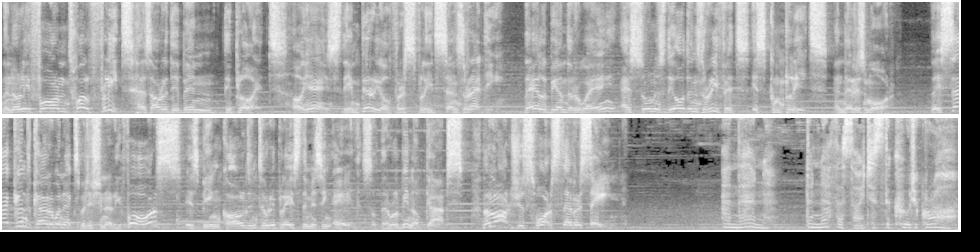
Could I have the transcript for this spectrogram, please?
The newly formed 12th Fleet has already been deployed. Oh yes, the Imperial First Fleet stands ready. They'll be underway as soon as the Odin's refit is complete. And there is more. The second Caravan Expeditionary Force is being called in to replace the missing eighth, so there will be no gaps. The largest force ever seen. And then, the Nethicite is the coup de grace.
